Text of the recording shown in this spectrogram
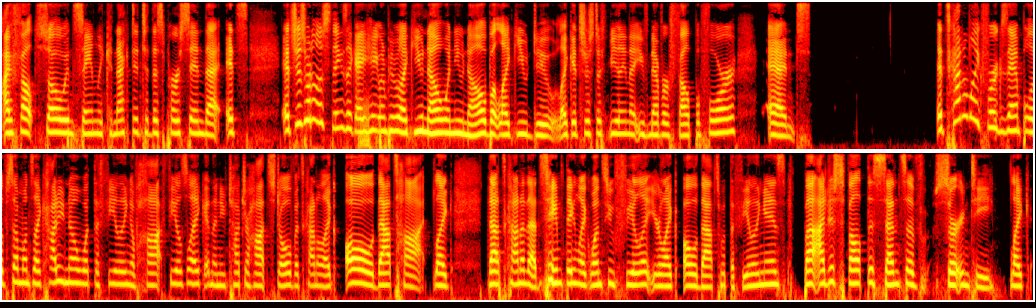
I felt so insanely connected to this person that it's it's just one of those things like I hate when people like you know when you know, but like you do. Like it's just a feeling that you've never felt before and it's kind of like for example if someone's like how do you know what the feeling of hot feels like? and then you touch a hot stove it's kind of like oh that's hot. Like that's kind of that same thing like once you feel it you're like oh that's what the feeling is. But i just felt this sense of certainty like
